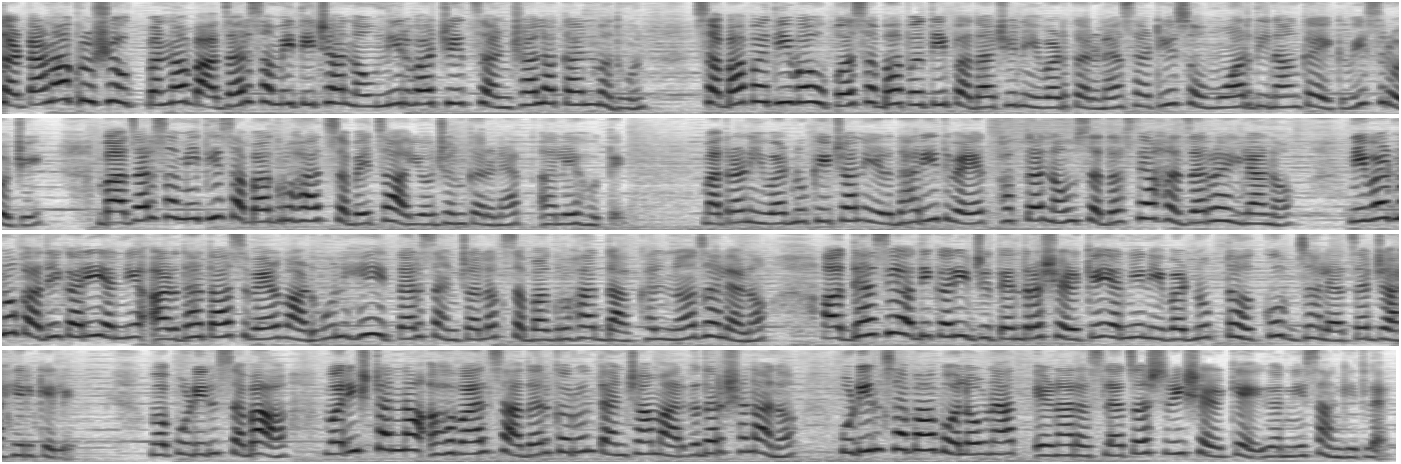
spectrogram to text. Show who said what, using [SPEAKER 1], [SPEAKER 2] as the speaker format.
[SPEAKER 1] सटाणा कृषी उत्पन्न बाजार समितीच्या नवनिर्वाचित संचालकांमधून सभापती व उपसभापती पदाची निवड करण्यासाठी सोमवार दिनांक एकवीस रोजी बाजार समिती सभागृहात सभेचं आयोजन करण्यात आले होते. मात्र निवडणुकीच्या निर्धारित वेळेत फक्त नऊ सदस्य हजर राहिल्यानं निवडणूक अधिकारी यांनी अर्धा तास वेळ वाढवूनही इतर संचालक सभागृहात दाखल न झाल्यानं अध्यासी अधिकारी जितेंद्र शेळके यांनी निवडणूक तहकूब झाल्याचं जाहीर केले. व पुढील सभा वरिष्ठांना अहवाल सादर करून त्यांच्या मार्गदर्शनानं पुढील सभा बोलवण्यात येणार असल्याचं श्री शेळके यांनी सांगितलंय.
